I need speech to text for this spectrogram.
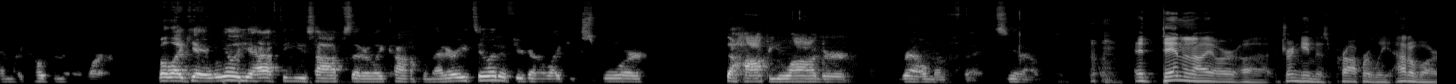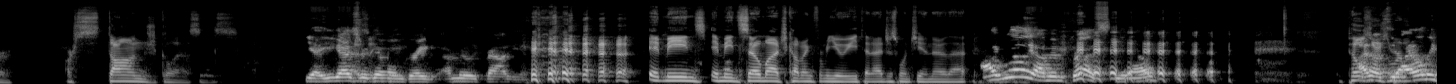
and like hoping it'll work. But like, yeah, really, you have to use hops that are like complementary to it if you're gonna like explore the hoppy lager realm of things. You know, And Dan and I are uh, drinking this properly out of our our Stange glasses. yeah, you guys As are a- doing great. I'm really proud of you. It means it means so much coming from you, Ethan. I just want you to know that. I really, I'm impressed. You know, I Pilsner's don't. I only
